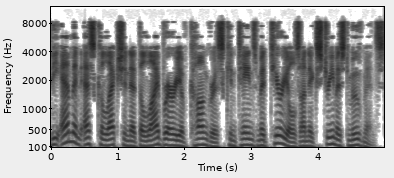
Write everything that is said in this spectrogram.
The M&S collection at the Library of Congress contains materials on extremist movements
